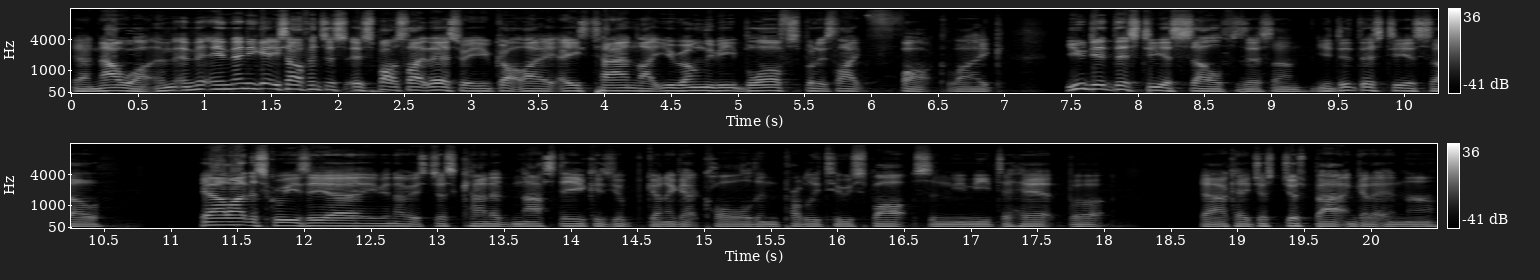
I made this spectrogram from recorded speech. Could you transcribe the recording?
Yeah, now what? And, and and then you get yourself into uh, spots like this where you've got like ace 10, like you only beat bluffs, but it's like, fuck, like, you did this to yourself, Zisan. You did this to yourself. Yeah, I like the squeeze here, even though it's just kind of nasty because you're going to get called in probably two spots and you need to hit, but yeah, okay, just, just bat and get it in now.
